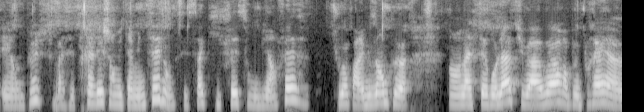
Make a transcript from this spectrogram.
Et en plus, bah, c'est très riche en vitamine C, donc c'est ça qui fait son bienfait. Tu vois par exemple dans la cérola, tu vas avoir à peu près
